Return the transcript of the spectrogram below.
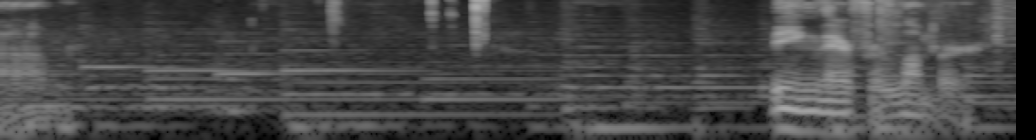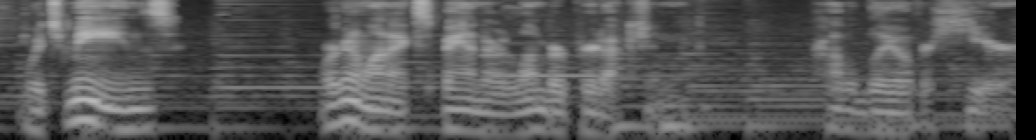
um, being there for lumber, which means we're going to want to expand our lumber production probably over here,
